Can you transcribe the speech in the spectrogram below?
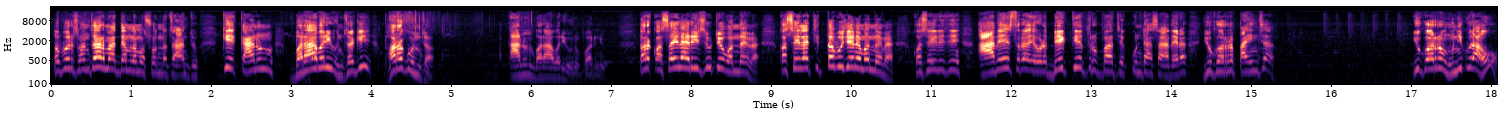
तपाईँहरू सञ्चार माध्यमलाई म सोध्न चाहन्छु। के कानुन बराबरी हुन्छ कि फरक हुन्छ? कानुन बराबरी हुनुपर्ने हो। तर कसैलाई रिस उठ्यो भन्दैमा कसैलाई चित्त बुझेन भन्दैमा कसैले चाहिँ आवेश र एउटा व्यक्तिगत रूपमा चाहिँ कुण्ठा साँधेर यो गर्न पाइन्छ? यो गर्न हुने कुरा हो।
